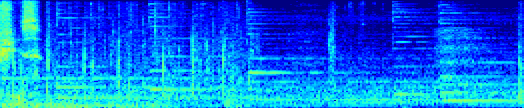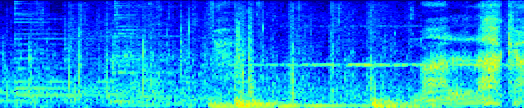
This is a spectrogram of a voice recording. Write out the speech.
Bushes. Malaka.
